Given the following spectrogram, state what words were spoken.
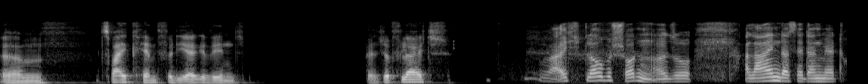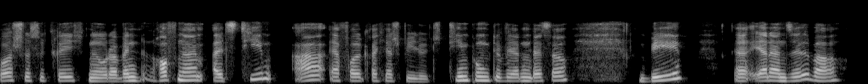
ähm, Zweikämpfe, die er gewinnt. Könnte vielleicht. Ja, ich glaube schon. Also allein, dass er dann mehr Torschüsse kriegt, ne? oder wenn Hoffenheim als Team A erfolgreicher spielt, Teampunkte werden besser, B, äh, er dann selber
